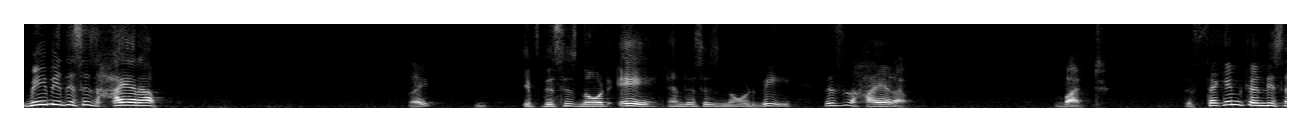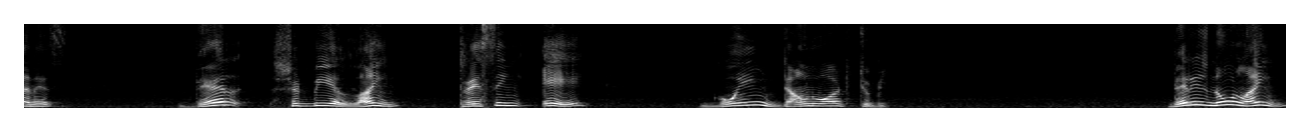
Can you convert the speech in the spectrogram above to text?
Maybe this is higher up, right. if this is node A and this is node B, this is higher up. But the second condition is there should be a line tracing A going downward to B. There is no line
